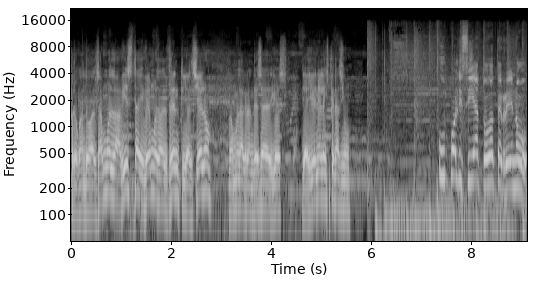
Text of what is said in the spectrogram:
pero cuando alzamos la vista y vemos al frente y al cielo, vemos la grandeza de Dios. Y ahí viene la inspiración. Un policía todoterreno,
